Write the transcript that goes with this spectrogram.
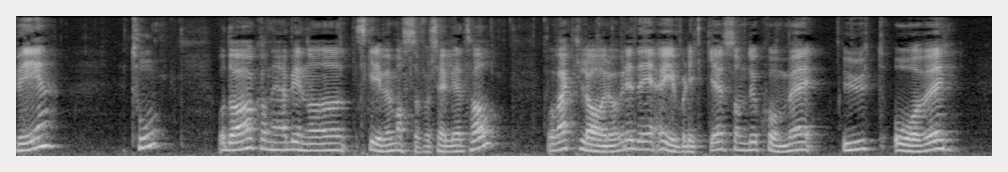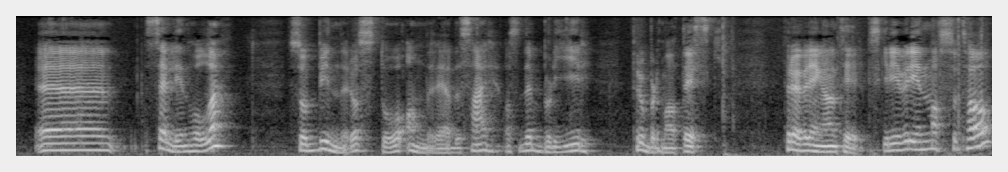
B2, og da kan jeg begynne å skrive masse forskjellige tall. Og vær klar over i det øyeblikket som du kommer ut over eh, celleinnholdet, så begynner det å stå annerledes her. Altså det blir problematisk. Prøver en gang til. Skriver inn masse tall.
